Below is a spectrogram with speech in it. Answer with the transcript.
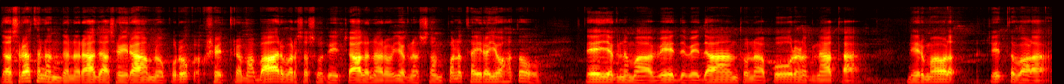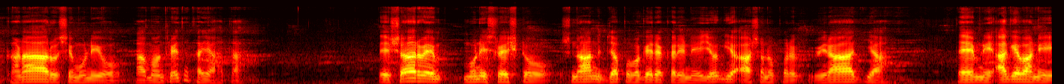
દશરથ નંદન રાજા શ્રી રામનો કુરુક્ષેત્રમાં બાર વર્ષ સુધી ચાલનારો યજ્ઞ સંપન્ન થઈ રહ્યો હતો. તે યજ્ઞમાં વેદ વેદાંતોના પૂર્ણ જ્ઞાતા, નિર્મળ ચિત્તવાળા ઘણા ઋષિમુનિઓ આમંત્રિત થયા હતા. તે સર્વે મુનિશ્રેષ્ઠો, સ્નાન, જપ વગેરે કરીને યોગ્ય આસનો પર વિરાજ્યા. તેમની આગેવાની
